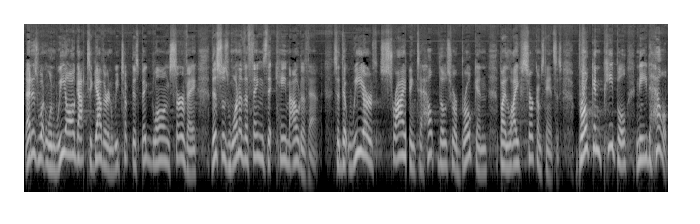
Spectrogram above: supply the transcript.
That is what, when we all got together and we took this big long survey, this was one of the things that came out of that. Said that we are striving to help those who are broken by life circumstances. Broken people need help.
